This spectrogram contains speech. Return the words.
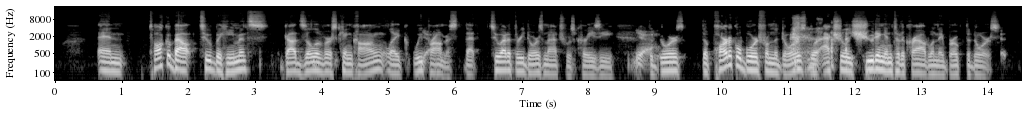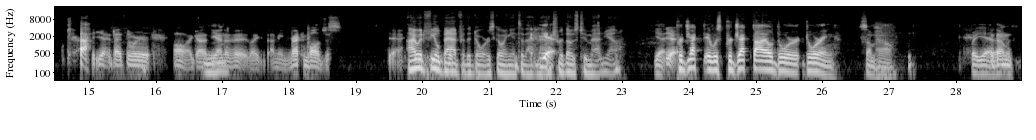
and talk about two behemoths, Godzilla mm-hmm. versus King Kong. Like we Yeah. promised, that two out of three doors match was crazy yeah. the doors the particle board from the doors were actually shooting into the crowd when they broke the doors yeah, that's where. Oh my god! At the end mm-hmm. of it, like I mean, Wrecking Ball just Yeah, I would feel bad for the doors going into that match Yeah. with those two men. Yeah. Yeah, Yeah. project. It was projectile door dooring somehow. But yeah, But that then was-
